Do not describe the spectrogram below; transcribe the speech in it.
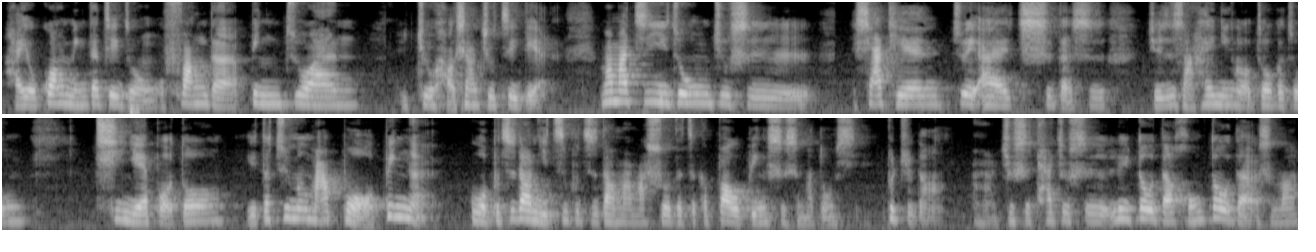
还有光明的这种方的冰砖，就好像就这点。妈妈记忆中就是夏天最爱吃的是，就是上海人老早搿种天热跑到有的专门买刨冰的。我不知道你知不知道妈妈说的这个刨冰是什么东西？不知道。嗯，就是它就是绿豆的、红豆的什么，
